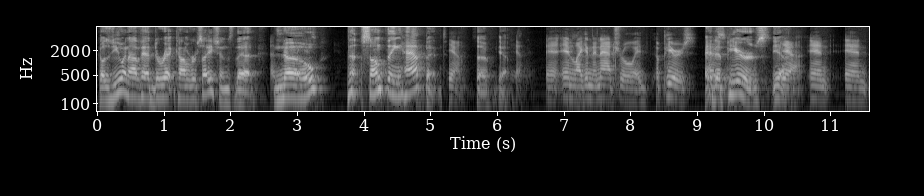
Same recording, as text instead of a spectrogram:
Because you and I've had direct conversations that no, th- something happened. yeah, So yeah, yeah, and, and like in the natural, it appears. it as- appears. Yeah. yeah and and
